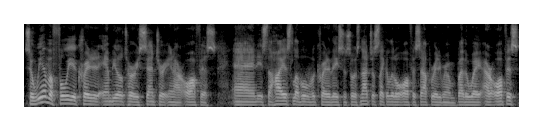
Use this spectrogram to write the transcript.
so we have a fully accredited ambulatory center in our office and it's the highest level of accreditation. So it's not just like a little office operating room. By the way, our office,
